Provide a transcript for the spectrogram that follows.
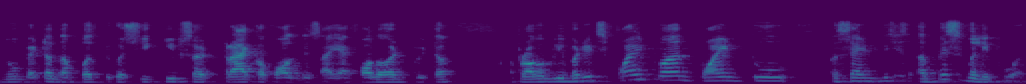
know better numbers because she keeps a track of all this. I, I follow her on Twitter probably, but it's 0.1, 0.2%, which is abysmally poor.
